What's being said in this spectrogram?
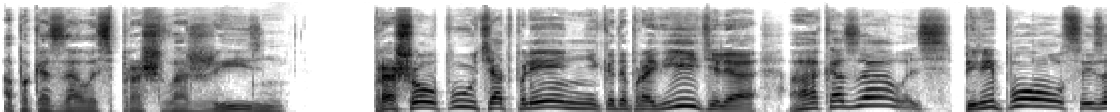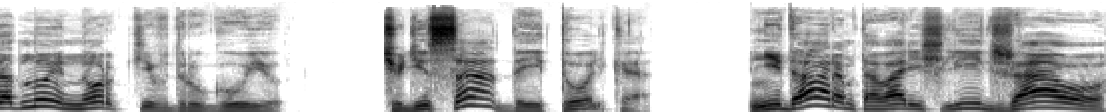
а показалось, прошла жизнь. Прошел путь от пленника до правителя, а оказалось, переполз из одной норки в другую. Чудеса, да и только. Недаром товарищ Ли Джао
